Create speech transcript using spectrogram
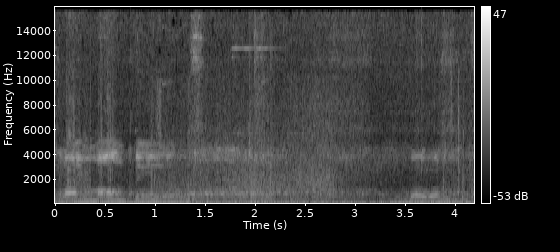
Climb mountains. Bawal.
